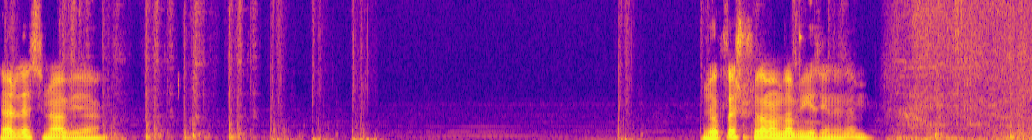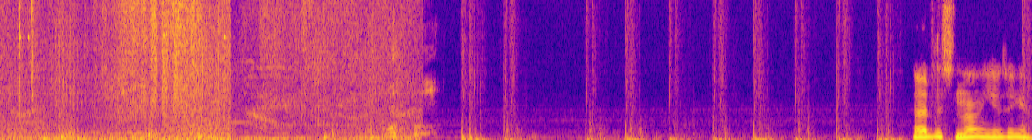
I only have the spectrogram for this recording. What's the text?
Neredesin abi ya? Uzaklaşmış olamam lan bir gezegene değil mi? Neredesin lan gezegen?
